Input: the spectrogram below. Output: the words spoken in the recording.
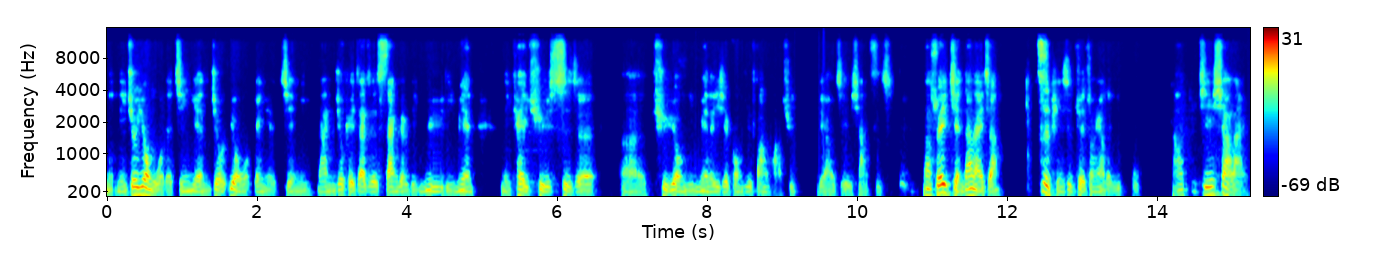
你你就用我的经验，就用我给你的建议，那你就可以在这三个领域里面，你可以去试着呃，去用里面的一些工具方法去了解一下自己。那所以简单来讲，自评是最重要的一步，然后接下来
